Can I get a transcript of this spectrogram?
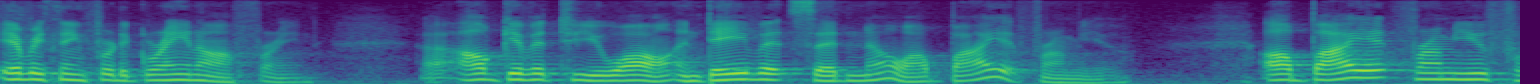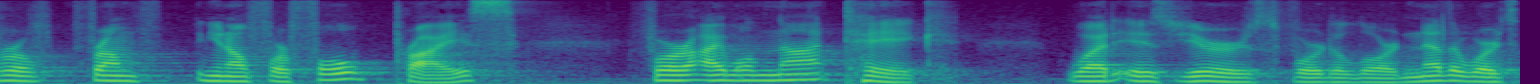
everything for the grain offering. Uh, I'll give it to you all. And David said, No, I'll buy it from you. I'll buy it from you for, from, you know, for full price, for I will not take what is yours for the Lord. In other words,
